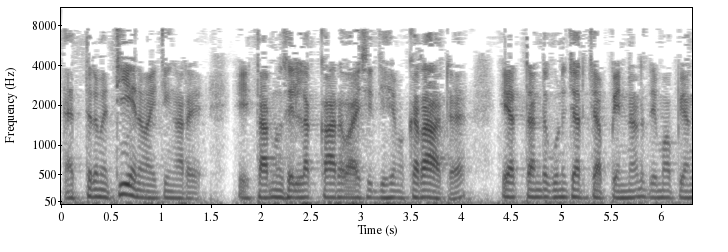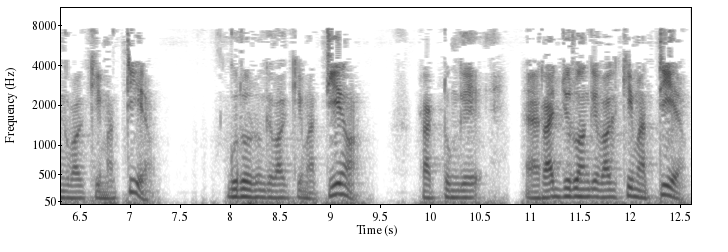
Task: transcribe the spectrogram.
ඇත්තටම තියෙනවා. ඉතින් අර ඒ තරුණ සෙල්ලක්කාර වයසේදී එහෙම කරාට එයත් අnder ගුණ චර්චාවක් පෙන්වන්න දෙමාපියන්ගේ වගකීමක් තියෙනවා. ගුරුවරුන්ගේ වගකීමක් තියෙනවා. රට්ටුන්ගේ රජ්ජුරුවන්ගේ වගකීමක් තියෙනවා.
